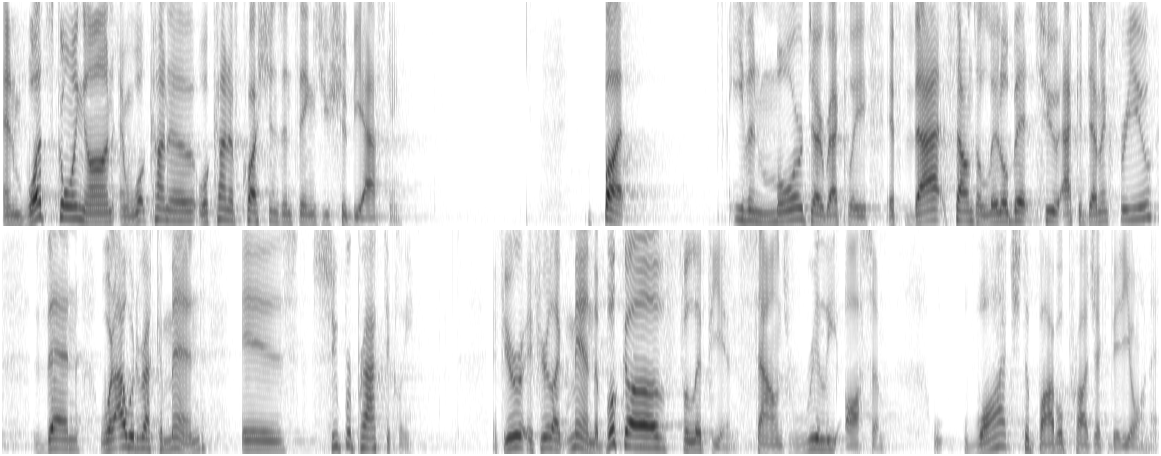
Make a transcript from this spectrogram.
and what's going on and what kind of what kind of questions and things you should be asking. But even more directly, if that sounds a little bit too academic for you, then what I would recommend is super practically. If you're if you're like, "Man, the book of Philippians sounds really awesome." Watch the Bible Project video on it.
